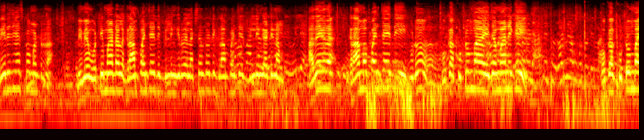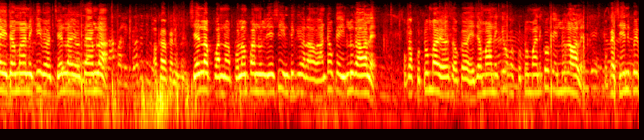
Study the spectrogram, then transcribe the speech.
బేరీజ్ వేసుకోమంటున్నా. మేమేం ఒట్టి మాటలు గ్రామ పంచాయతీ బిల్డింగ్ ఇరవై లక్షలతోటి గ్రామ పంచాయతీ బిల్డింగ్ కట్టినాం. అదే అదేవిధంగా గ్రామ పంచాయతీ ఇప్పుడు ఒక కుటుంబ యజమానికి ఒక కుటుంబ యజమానికి చేన్ల వ్యవసాయంలో ఒక చేన్ల పన్ను పొలం పనులు చేసి ఇంటికి రావాలి అంటే ఒక ఇల్లు కావాలి. ఒక కుటుంబ ఒక యజమానికి ఒక కుటుంబానికి ఒక ఇల్లు కావాలి. ఒక చేనికి పోయి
